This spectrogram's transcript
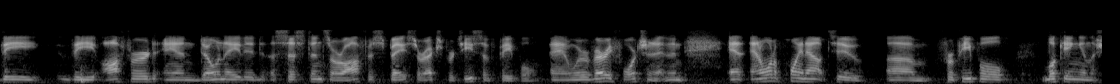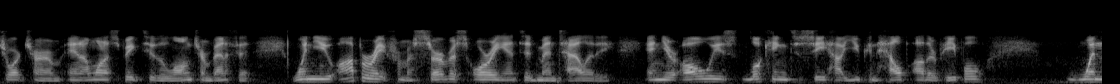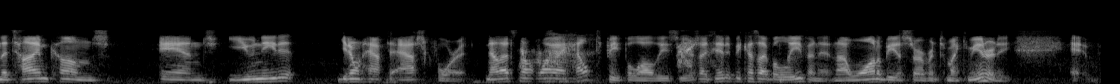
the the offered and donated assistance or office space or expertise of people. And we were very fortunate. And, and, and I want to point out, too, um, for people – looking in the short term, and I want to speak to the long term benefit. When you operate from a service oriented mentality and you're always looking to see how you can help other people, when the time comes and you need it, you don't have to ask for it. Now, that's not why I helped people all these years. I did it because I believe in it and I want to be a servant to my community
